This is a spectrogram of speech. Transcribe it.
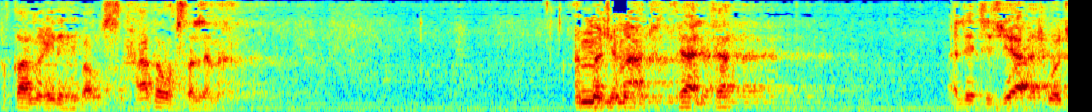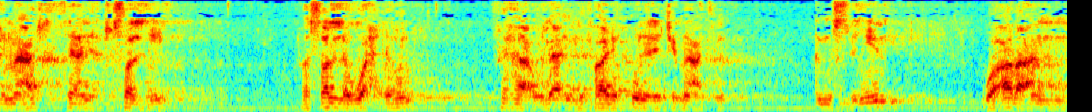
فقام إليه بعض الصحابة وصلى معه. أما الجماعة الثالثة التي جاءت والجماعة الثانية تصلي فصلوا وحدهم فهؤلاء مفارقون لجماعة المسلمين وأرى أن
